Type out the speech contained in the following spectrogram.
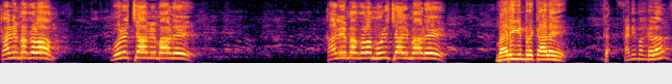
களிமங்கலம் முனிச்சாமி மாடு. கனிமங்கலம் முனிச்சாமி மாடு. வருகின்ற காலை க- கனிமங்கலம்.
